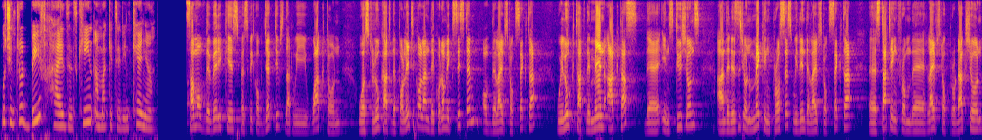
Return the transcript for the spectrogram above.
which include beef, hides and skin, are marketed in Kenya. Some of the very case specific objectives that we worked on was to look at the political and the economic system of the livestock sector. We looked at the main actors, the institutions, and the decision-making process within the livestock sector, uh, starting from the livestock production,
